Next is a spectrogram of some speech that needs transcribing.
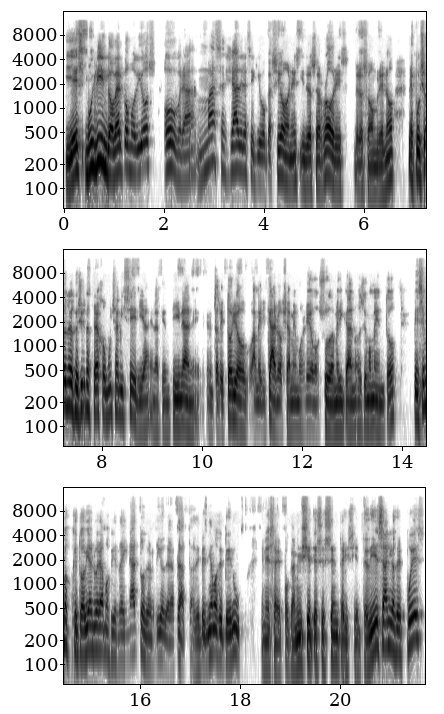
Y es muy lindo ver cómo Dios obra más allá de las equivocaciones y de los errores de los hombres. ¿no? La expulsión de los jesuitas trajo mucha miseria en la Argentina, en el territorio americano, llamémosle, o sudamericano de ese momento. Pensemos que todavía no éramos virreinato del Río de la Plata, dependíamos de Perú en esa época, 1767. Diez años después,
